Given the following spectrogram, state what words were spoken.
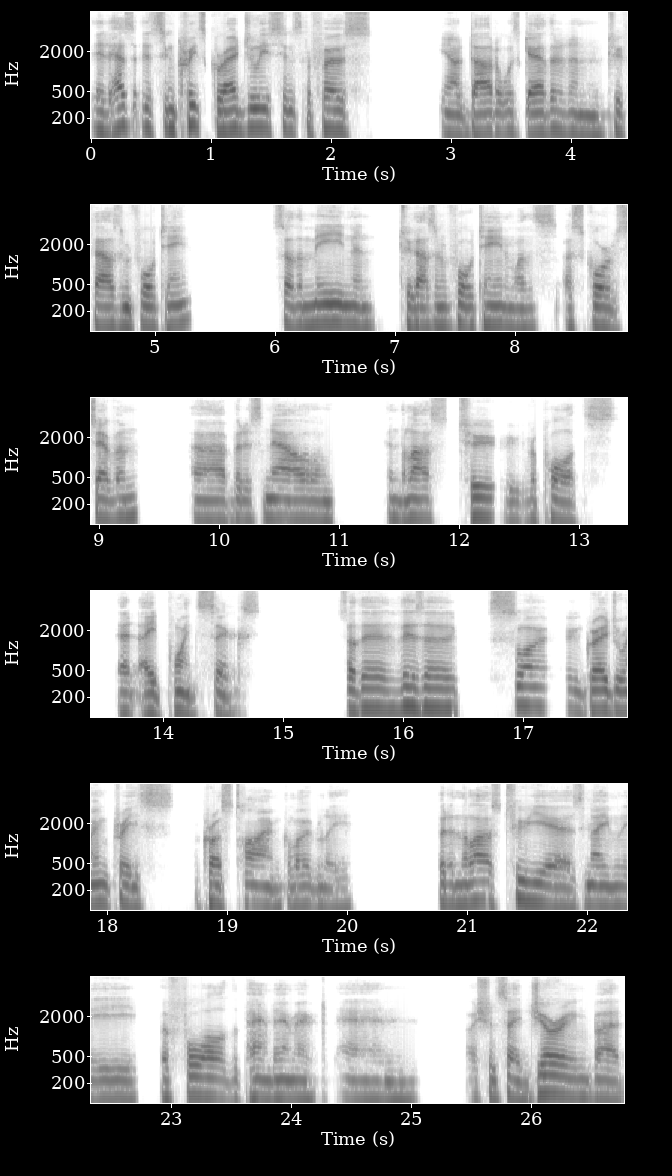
it has, it's increased gradually since the first, you know, data was gathered in 2014. So the mean in 2014 was a score of seven, uh, but it's now in the last two reports at 8.6. So there, there's a slow, gradual increase across time globally. But in the last two years, namely before the pandemic and I should say during, but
